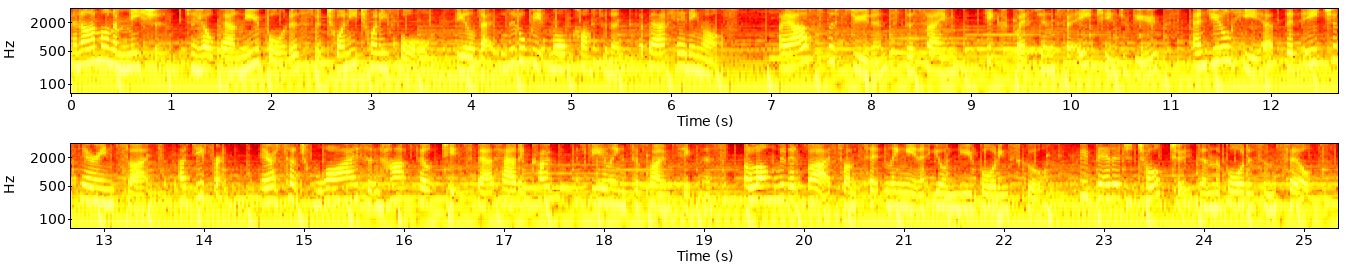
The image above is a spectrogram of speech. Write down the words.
and I'm on a mission to help our new boarders for 2024 feel that little bit more confident about heading off. I ask the students the same six questions for each interview, and you'll hear that each of their insights are different. There are such wise and heartfelt tips about how to cope with the feelings of homesickness, along with advice on settling in at your new boarding school. Who better to talk to than the boarders themselves?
